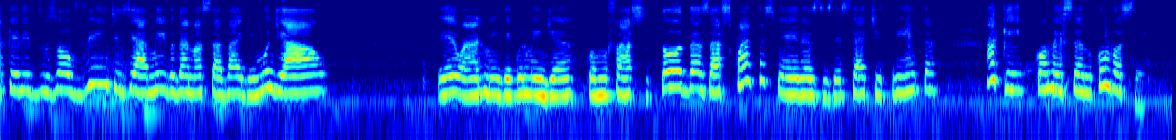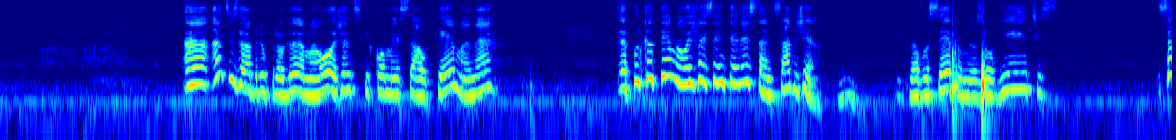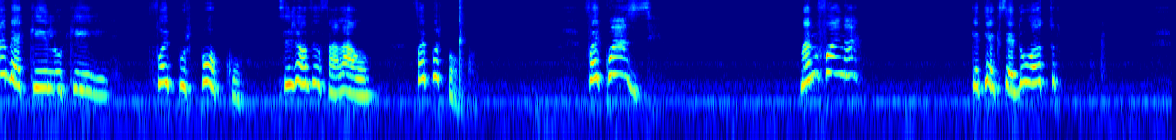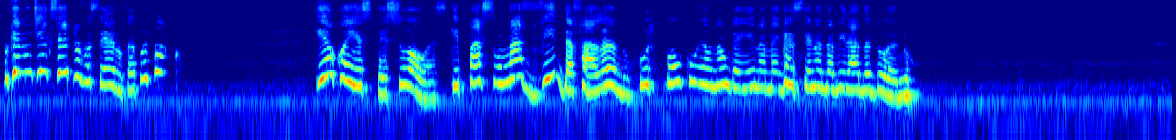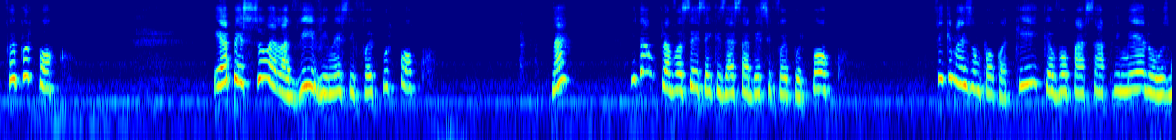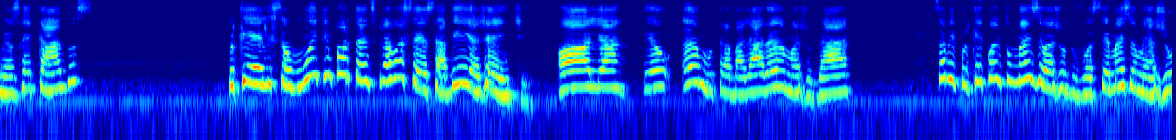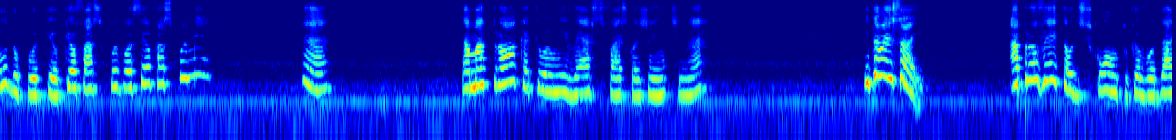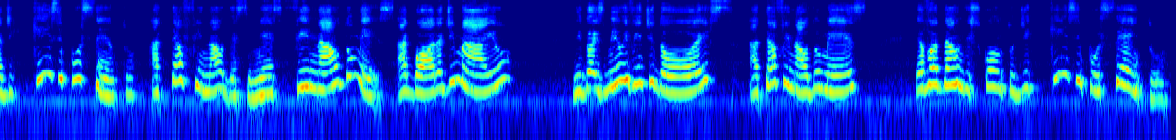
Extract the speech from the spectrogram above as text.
Olá, queridos ouvintes e amigos da nossa vibe mundial. Eu, Armin de Gourmandian, como faço todas as quartas-feiras, 17h30, aqui conversando com você. Ah, antes de eu abrir o programa hoje, antes de começar o tema, né? É porque o tema hoje vai ser interessante, sabe, Jean? Hum. Para você, para meus ouvintes. Sabe aquilo que foi por pouco? Você já ouviu falar? Oh, foi por pouco. Foi quase. Mas não foi, né? Porque tinha que ser do outro. Porque não tinha que ser para você, não foi por pouco. E eu conheço pessoas que passam uma vida falando por pouco eu não ganhei na Mega Sena da virada do ano. Foi por pouco. E a pessoa, ela vive nesse foi por pouco. Né? Então, para você, se quiser saber se foi por pouco, fique mais um pouco aqui, que eu vou passar primeiro os meus recados, porque eles são muito importantes para você, sabia, gente? Olha, eu amo trabalhar, amo ajudar, Sabe por quê? Quanto mais eu ajudo você, mais eu me ajudo, porque o que eu faço por você, eu faço por mim. É. É uma troca que o universo faz com a gente, né? Então é isso aí. Aproveita o desconto que eu vou dar de 15% até o final desse mês, final do mês, agora de maio de 2022, até o final do mês, eu vou dar um desconto de 15%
